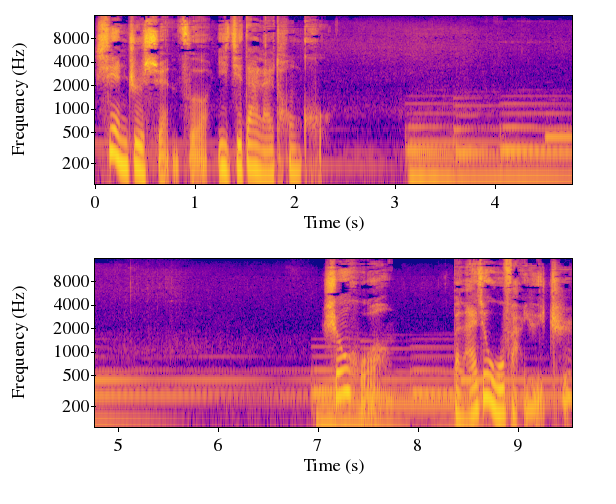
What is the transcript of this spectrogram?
限制选择以及带来痛苦。生活本来就无法预知，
